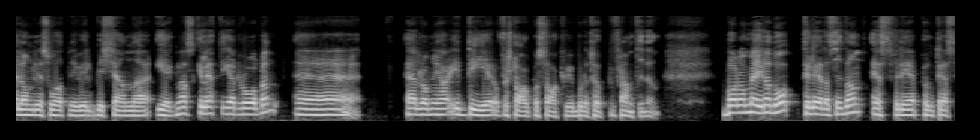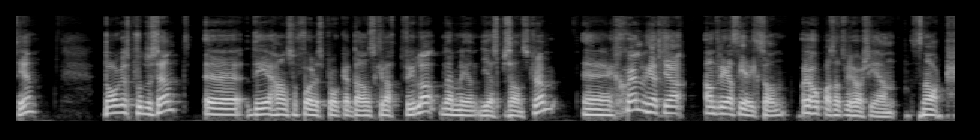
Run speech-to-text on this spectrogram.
eller om det är så att ni vill bekänna egna skelett i garderoben. Eh, eller om ni har idéer och förslag på saker vi borde ta upp i framtiden. Bara att mejla då till ledarsidan svd.se. Dagens producent, eh, det är han som förespråkar dansk rattfylla, nämligen Jesper Sandström. Eh, själv heter jag Andreas Eriksson och jag hoppas att vi hörs igen snart.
